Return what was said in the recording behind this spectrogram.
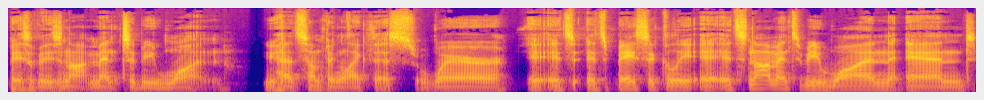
basically is not meant to be won. You had something like this where it's it's basically it's not meant to be won, and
